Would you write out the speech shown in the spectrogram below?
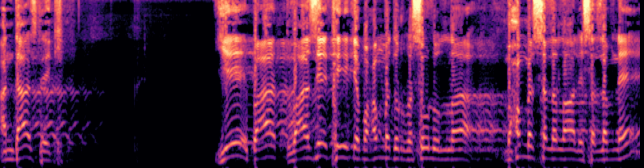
انداز دیکھیے۔ یہ بات واضح تھی کہ محمد الرسول اللہ، محمد صلی اللہ علیہ وسلم نے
